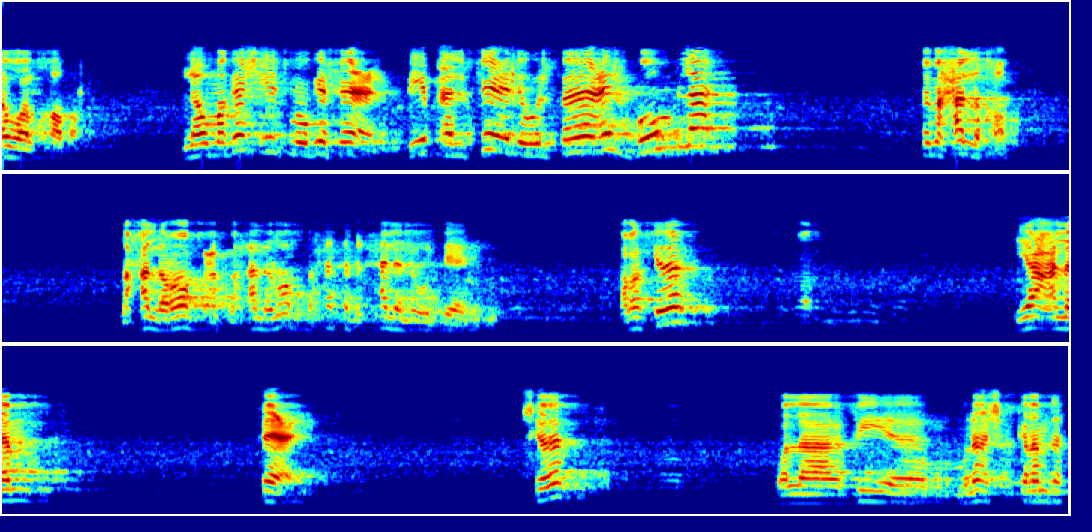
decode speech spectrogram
هو الخبر. لو ما جاش اسم وجه فعل بيبقى الفعل والفاعل جملة في محل خبر محل رفع في محل نصب حسب الحالة اللي قدامي. خلاص كده؟ يعلم فعل. مش كده؟ ولا في مناقشة في الكلام ده؟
